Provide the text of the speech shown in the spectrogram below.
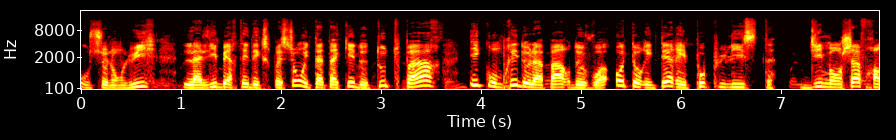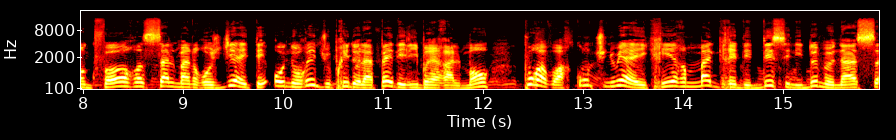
où, selon lui, la liberté d'expression est attaquée de toutes parts, y compris de la part de voix autoritaires et populistes. Dimanche à Francfort, Salman Rushdie a été honoré du prix de la paix des libraires allemands pour avoir continué à écrire malgré des décennies de menaces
